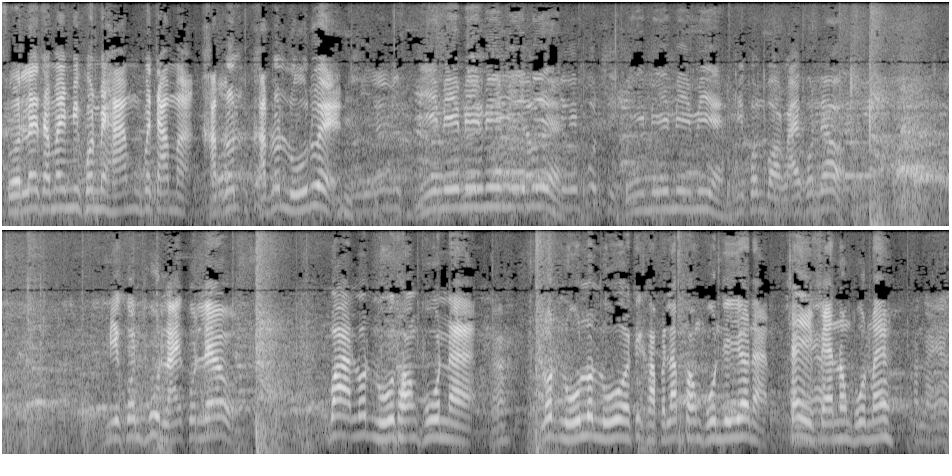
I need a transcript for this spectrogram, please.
โสดเลยทำไมมีคนไปหามึงประจำอะ ขับรถขับรถหรูด้วย มีมีมีมีมีมีไม่พูดสิมีมีมีมีมีคนบอกหลายคนแล้ว มีคนพูดหลายคนแล้ว ว่ารถหรูทองพูนน่ะนะรถหรูรถหรูที่ขับไปรับทองพูนเยอะๆน่ะ ใช่แฟนทองพูนไหมคันไหนอะ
